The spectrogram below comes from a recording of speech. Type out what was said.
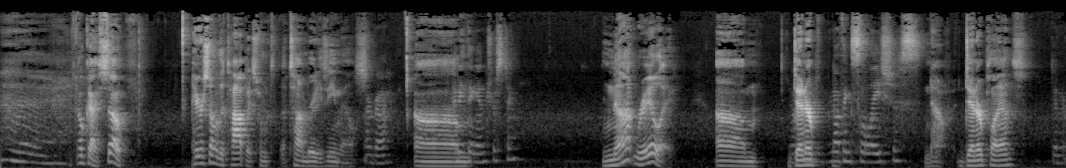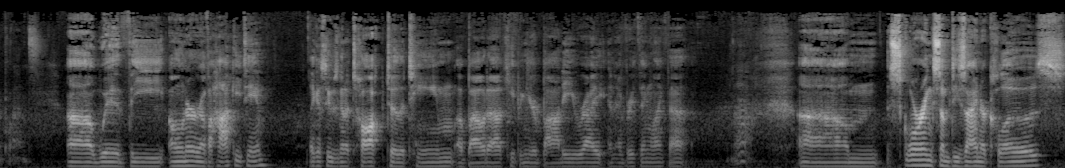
okay, so here's some of the topics from Tom Brady's emails. Okay. Um, Anything interesting? Not really. Um, dinner. Nothing salacious. No dinner plans. Dinner plans. Uh, with the owner of a hockey team. I guess he was going to talk to the team about uh, keeping your body right and everything like that. Oh. Um, scoring some designer clothes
